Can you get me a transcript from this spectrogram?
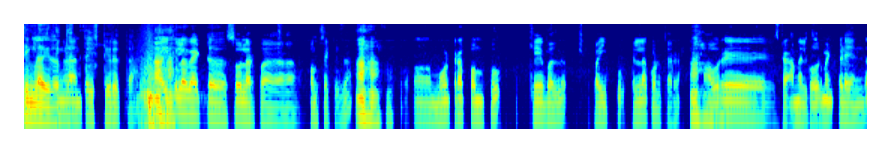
ತಿಂಗಳ ತಿಂಗಳ ಅಂತ ಇಷ್ಟು ಇರುತ್ತೆ. Five. Kilowatt solar pump set ಇದು. ಮೋಟ್ರ ಪಂಪು ಕೇಬಲ್ ಪೈಪು ಎಲ್ಲ ಕೊಡ್ತಾರೆ. ಹಾ ಹಾ ಅವರೇ ಆಮೇಲೆ ಗೌರ್ಮೆಂಟ್ ಕಡೆಯಿಂದ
